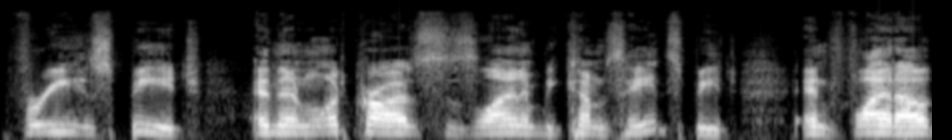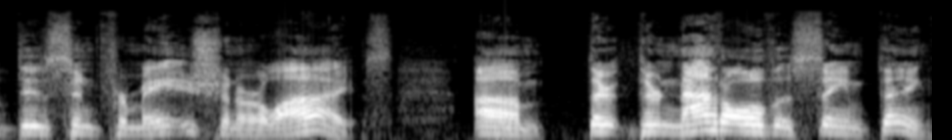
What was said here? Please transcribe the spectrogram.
free speech and then what crosses the line and becomes hate speech and flat out disinformation or lies. Um, they're, they're not all the same thing.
